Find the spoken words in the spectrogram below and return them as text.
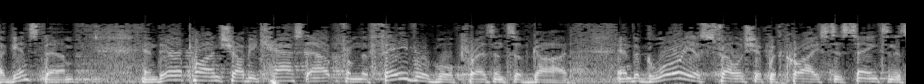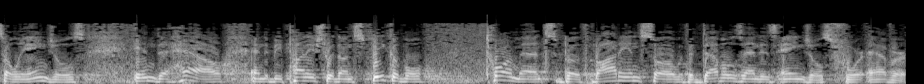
against them, and thereupon shall be cast out from the favorable presence of God, and the glorious fellowship with Christ, his saints, and his holy angels, into hell, and to be punished with unspeakable torments, both body and soul, with the devils and his angels forever.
